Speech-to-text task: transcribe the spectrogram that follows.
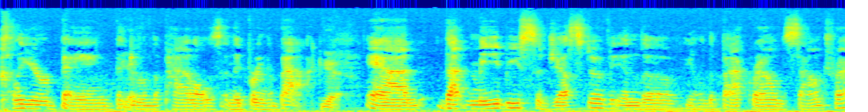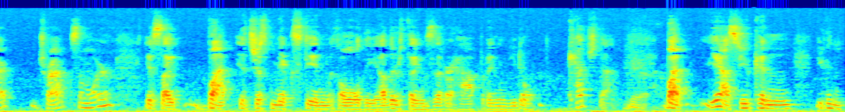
clear bang. They Yeah. give them the paddles and they bring them back. Yeah. and that may be suggestive in the you know the background soundtrack track somewhere. It's like, but it's just mixed in with all the other things that are happening, and you don't catch that. Yeah. But yes, you can you can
